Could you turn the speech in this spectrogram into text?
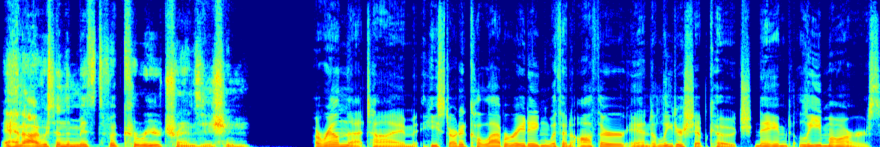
And I was in the midst of a career transition. Around that time, he started collaborating with an author and leadership coach named Leigh Marz.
